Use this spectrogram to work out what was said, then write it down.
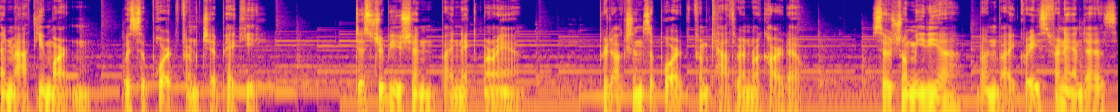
and Matthew Martin with support from Chip Hickey. Distribution by Nick Moran. Production support from Catherine Ricardo. Social media run by Grace Fernandez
